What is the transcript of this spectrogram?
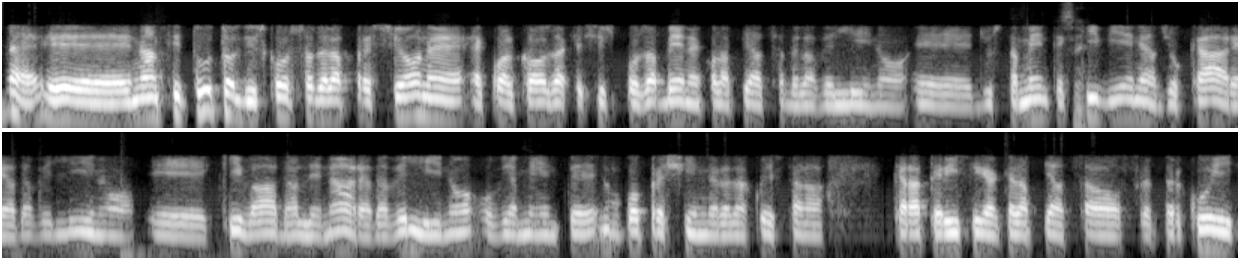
Beh, eh, innanzitutto il discorso della pressione è qualcosa che si sposa bene con la piazza dell'Avellino e giustamente sì. chi viene a giocare ad Avellino e chi va ad allenare ad Avellino ovviamente non può prescindere da questa caratteristica che la piazza offre, per cui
